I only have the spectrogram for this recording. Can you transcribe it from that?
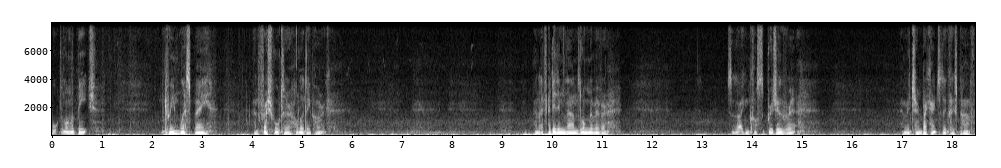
walked along the beach between West Bay and Freshwater Holiday Park. And I've headed inland along the river so that I can cross the bridge over it and return back out to the coast path.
